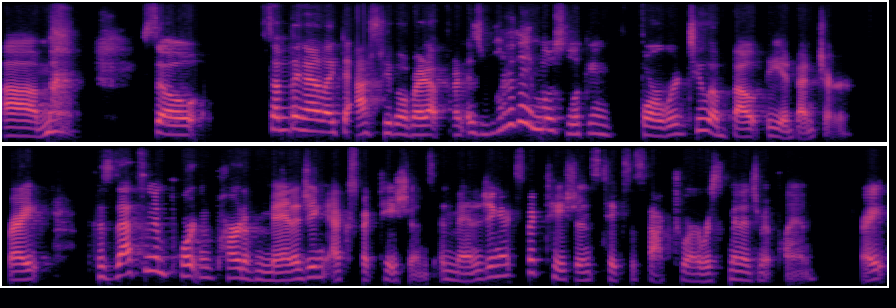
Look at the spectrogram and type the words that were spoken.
Um, so something I like to ask people right up front is what are they most looking forward to about the adventure, right? Because that's an important part of managing expectations and managing expectations takes us back to our risk management plan, right?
